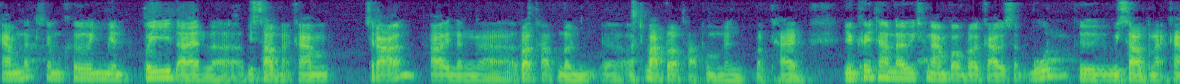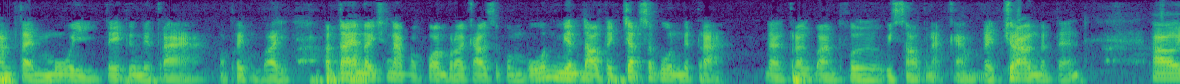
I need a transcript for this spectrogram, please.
កម្មហ្នឹងខ្ញុំឃើញមាន2ដែលវិសោធនកម្មច្រើនហើយនឹងរដ្ឋធម្មនុញ្ញច្បាប់រដ្ឋធម្មនុញ្ញបន្ថែមយើងឃើញថានៅឆ្នាំ1994គឺវិសោធនកម្មតែមួយទេគឺមាត្រា 28ប៉ុន្តែនៅឆ្នាំ1999មានដល់ទៅ74មាត្រាដែលត្រូវបានធ្វើវិសោធនកម្មដែលច្រើនមែនទែនហើយ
